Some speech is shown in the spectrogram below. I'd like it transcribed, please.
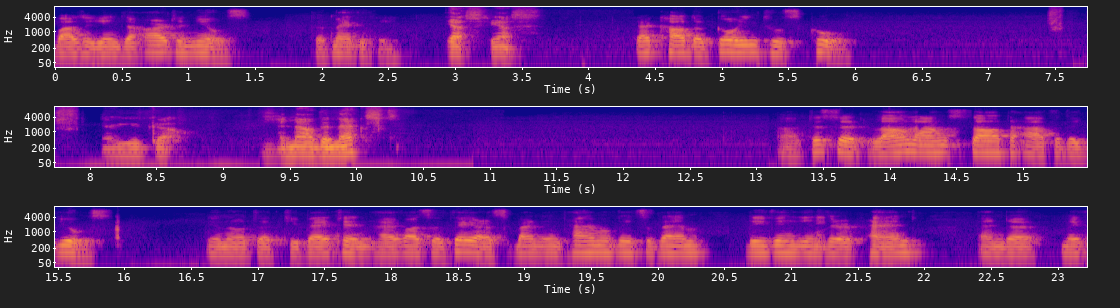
was in the Art News, the magazine. Yes, yes. That called the Going to School. There you go. And now the next. Uh, this is long, long thought of the youth. You know, the Tibetan, I was there spending time with them, living in their tent and uh, make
